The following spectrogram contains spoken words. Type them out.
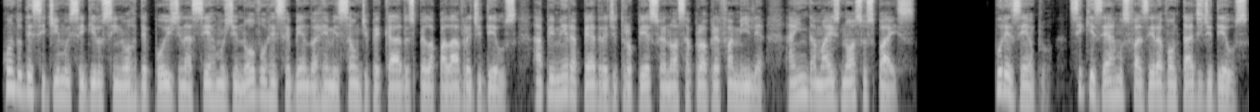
Quando decidimos seguir o Senhor depois de nascermos de novo recebendo a remissão de pecados pela palavra de Deus, a primeira pedra de tropeço é nossa própria família, ainda mais nossos pais. Por exemplo, se quisermos fazer a vontade de Deus,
